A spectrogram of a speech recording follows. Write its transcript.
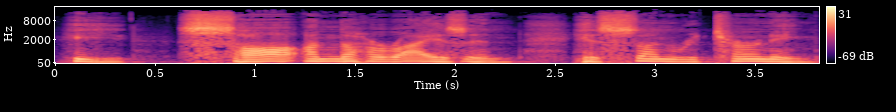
He saw on the horizon his son returning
